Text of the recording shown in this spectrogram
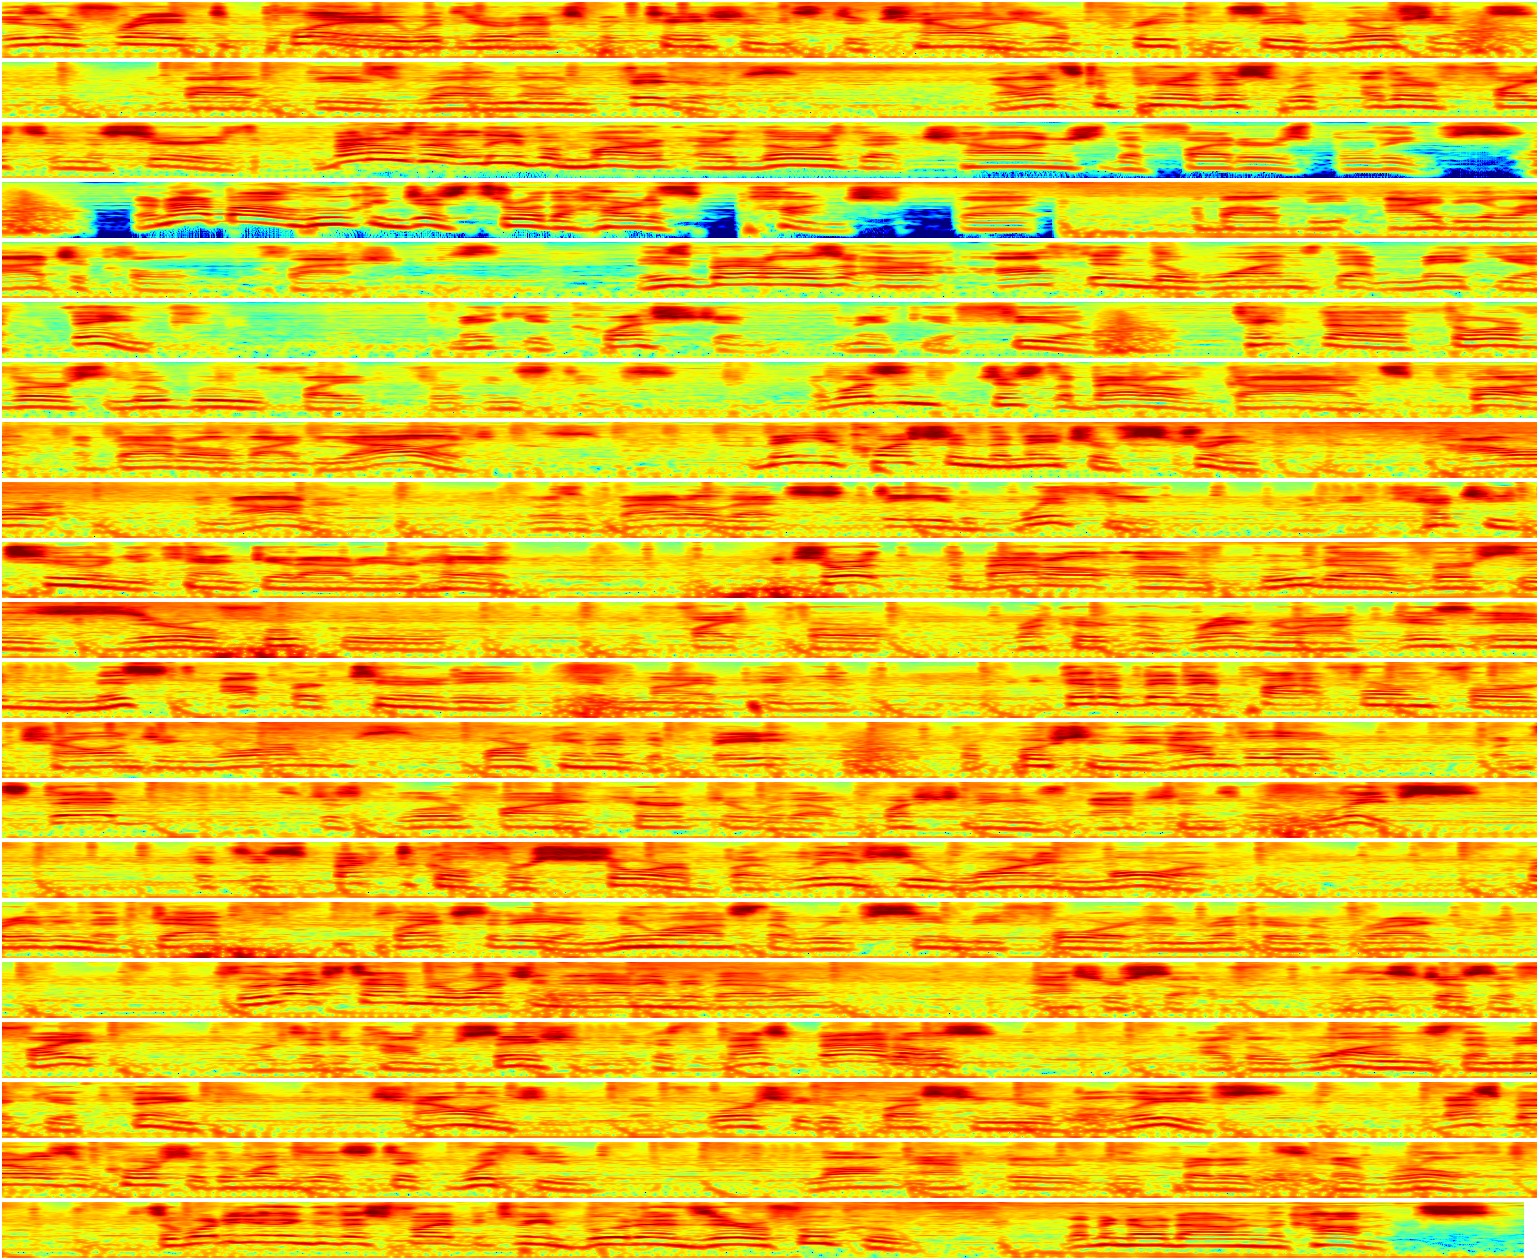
isn't afraid to play with your expectations, to challenge your preconceived notions about these well known figures. Now let's compare this with other fights in the series. Battles that leave a mark are those that challenge the fighter's beliefs. They're not about who can just throw the hardest punch, but about the ideological clashes. These battles are often the ones that make you think, make you question, make you feel. Take the Thor vs. Lu Bu fight, for instance. It wasn't just a battle of gods, but a battle of ideologies. It made you question the nature of strength, power, and honor. It was a battle that stayed with you, like a catchy tune you can't get out of your head. In short, the battle of Buddha versus Zerofuku, the fight for record of Ragnarok, is a missed opportunity, in my opinion. It could have been a platform for challenging norms, sparking a debate, for pushing the envelope, but instead, it's just glorifying a character without questioning his actions or beliefs. It's a spectacle for sure, but leaves you wanting more, craving the depth, complexity, and nuance that we've seen before in Record of Ragnarok. So the next time you're watching an anime battle, ask yourself, is this just a fight or is it a conversation? Because the best battles are the ones that make you think, challenge you, that force you to question your beliefs. The best battles, of course, are the ones that stick with you long after the credits have rolled. So what do you think of this fight between Buddha and Zerofuku? Let me know down in the comments.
